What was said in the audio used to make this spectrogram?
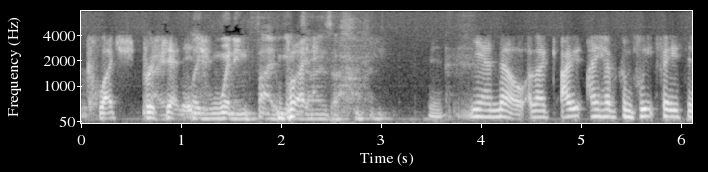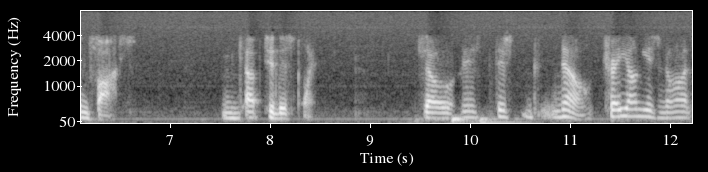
in clutch Right? percentage. like winning five games But- on his own. Yeah, no. Like I, I have complete faith in Fox up to this point. So there's, there's no Trae Young is not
